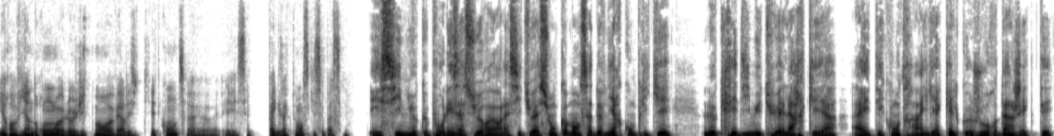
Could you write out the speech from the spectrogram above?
ils reviendront logiquement vers les unités de compte. Et c'est pas exactement ce qui s'est passé. Et signe que pour les assureurs, la situation commence à devenir compliquée, le Crédit Mutuel Arkea a été contraint il y a quelques jours d'injecter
